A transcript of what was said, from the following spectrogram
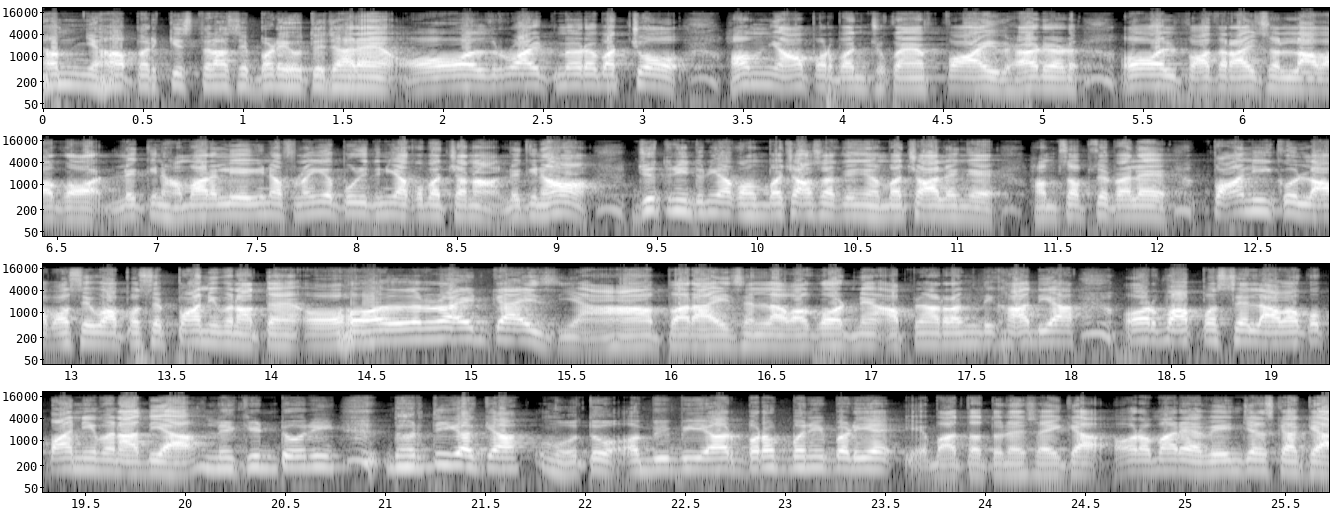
हम यहाँ पर किस तरह से बड़े होते जा रहे हैं। ऑल राइट मेरे बच्चों, हम यहाँ पर बन चुके हैं five headed all father ice lava god लेकिन हमारे लिए इनफ नहीं है पूरी दुनिया को बचाना। लेकिन हाँ जितनी दुनिया को हम बचा सकेंगे, हम बचा लेंगे। हम सबसे पहले पानी को लावा से वापस से पानी बनाते हैं। ऑल राइट गाइस यहाँ पर आइस एंड लावा गॉड ने अपना रंग दिखा दिया और वापस से लावा को पानी बना दिया। लेकिन टोनी, धरती का क्या? वो तो अभी भी यार बर्फ़ बनी पड़ी है। ये बात तो तूने सही क्या और हमारे अवेंजर्स का क्या?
